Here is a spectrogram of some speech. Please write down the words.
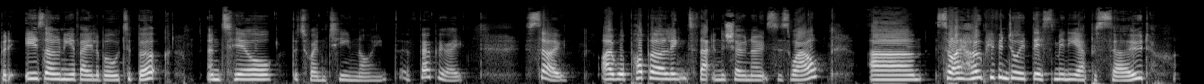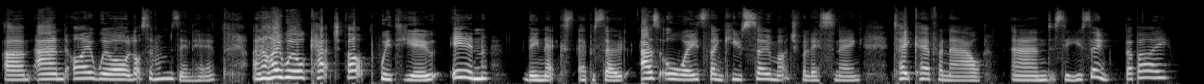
but it is only available to book until the 29th of February. So I will pop a link to that in the show notes as well. Um, so I hope you've enjoyed this mini episode, um, and I will, lots of ums in here, and I will catch up with you in the next episode. As always, thank you so much for listening. Take care for now and see you soon. Bye bye.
